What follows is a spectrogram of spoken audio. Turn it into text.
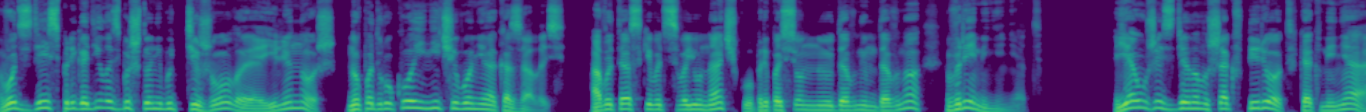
Вот здесь пригодилось бы что-нибудь тяжелое или нож, но под рукой ничего не оказалось, а вытаскивать свою начку, припасенную давным-давно, времени нет. Я уже сделал шаг вперед, как меня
